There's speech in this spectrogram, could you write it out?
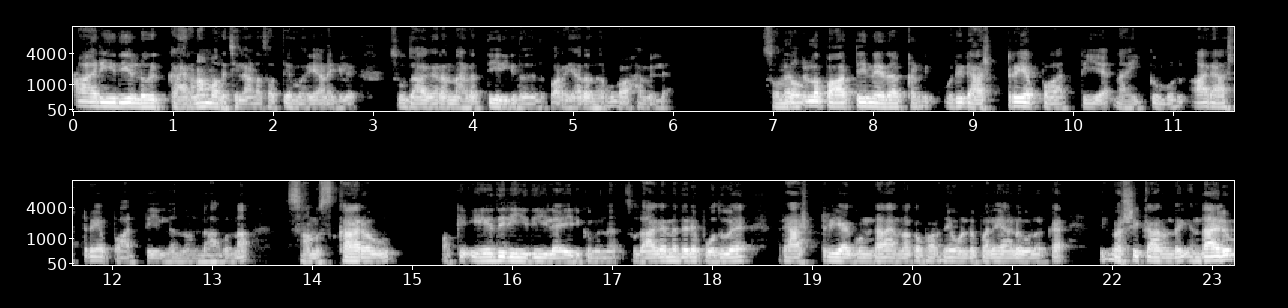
ആ രീതിയിലുള്ള ഒരു കരണം മറിച്ചിലാണ് സത്യം പറയുകയാണെങ്കിൽ സുധാകരൻ നടത്തിയിരിക്കുന്നത് എന്ന് പറയാതെ നിർവാഹമില്ല. സ്വന്തമായിട്ടുള്ള പാർട്ടി നേതാക്കൾ ഒരു രാഷ്ട്രീയ പാർട്ടിയെ നയിക്കുമ്പോൾ ആ രാഷ്ട്രീയ പാർട്ടിയിൽ നിന്നുണ്ടാകുന്ന സംസ്കാരവും ഒക്കെ ഏത് രീതിയിലായിരിക്കുമെന്ന്. സുധാകരനെതിരെ പൊതുവെ രാഷ്ട്രീയ ഗുണ്ട എന്നൊക്കെ പറഞ്ഞുകൊണ്ട് പല ആളുകളൊക്കെ വിമർശിക്കാറുണ്ട്. എന്തായാലും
